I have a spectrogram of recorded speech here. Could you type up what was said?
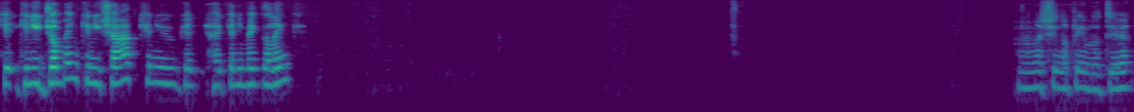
can, can you jump in? Can you chat? Can you can, can you make the link? I should not be able to do it.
